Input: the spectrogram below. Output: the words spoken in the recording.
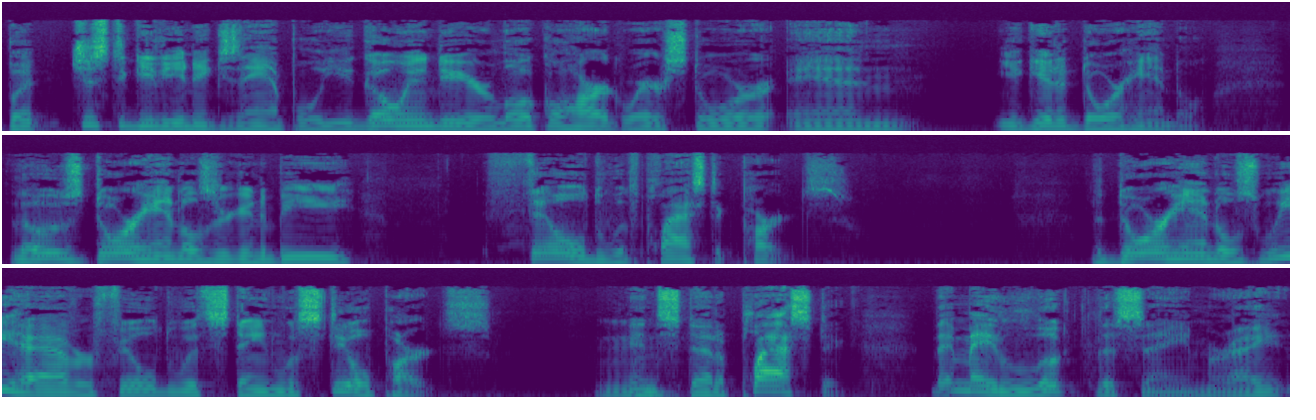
but just to give you an example, you go into your local hardware store and you get a door handle. Those door handles are going to be filled with plastic parts. The door handles we have are filled with stainless steel parts mm. instead of plastic. They may look the same, right?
